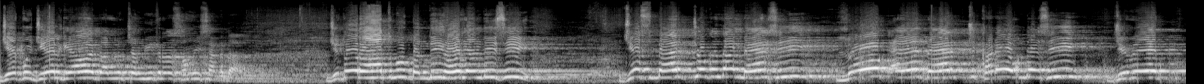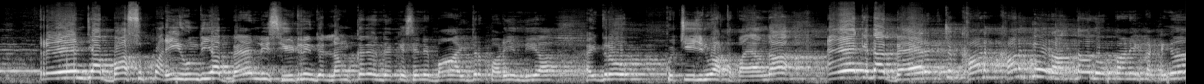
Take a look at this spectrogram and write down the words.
ਜੇ ਕੋਈ ਜੇਲ੍ਹ ਗਿਆ ਹੋਵੇ, ਗੱਲ ਨੂੰ ਚੰਗੀ ਤਰ੍ਹਾਂ ਸਮਝ ਸਕਦਾ। ਜਦੋਂ ਰਾਤ ਨੂੰ ਬੰਦੀ ਹੋ ਜਾਂਦੀ ਸੀ ਜਿਸ ਬੈਰਕ ਚੋਂ ਕਹਿੰਦਾ ਮੈਂ ਸੀ, ਲੋਕ ਐ ਬੈਰਕ 'ਚ ਖੜੇ ਹੁੰਦੇ ਸੀ, ਜਿਵੇਂ ਟ੍ਰੇਨ ਜਾਂ ਬੱਸ ਭਰੀ ਹੁੰਦੀ ਆ, ਬਹਿਣ ਲਈ ਸੀਟ ਨਹੀਂ ਹੁੰਦੀ, ਲਮਕਦੇ ਹੁੰਦੇ, ਕਿਸੇ ਨੇ ਬਾਹ ਇੱਧਰ ਪੜੀ ਹੁੰਦੀ ਆ, ਇਧਰੋਂ ਕੋਈ ਚੀਜ਼ ਨੂੰ ਹੱਥ ਪਾਇਆ ਹੁੰਦਾ। ਐ ਕਹਿੰਦਾ ਬੈਰਕ 'ਚ ਖੜ ਖੜ ਕੇ ਰਾਤਾਂ ਲੋਕਾਂ ਨੇ ਕੱਟੀਆਂ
